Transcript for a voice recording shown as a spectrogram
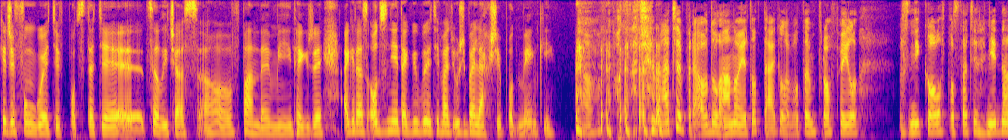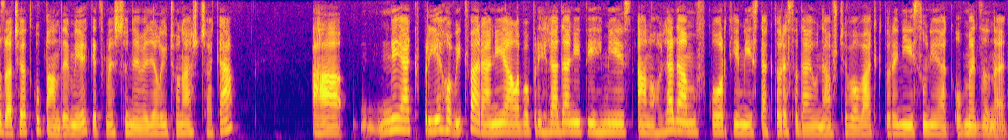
Keďže fungujete v podstate celý čas v pandémii, takže ak raz odznie, tak vy budete mať už iba ľahšie podmienky. No, v podstate máte pravdu, áno, je to tak, lebo ten profil vznikol v podstate hneď na začiatku pandémie, keď sme ešte nevedeli, čo nás čaká. A nejak pri jeho vytváraní alebo pri hľadaní tých miest, áno, hľadám skôr tie miesta, ktoré sa dajú navštevovať, ktoré nie sú nejak obmedzené, e,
